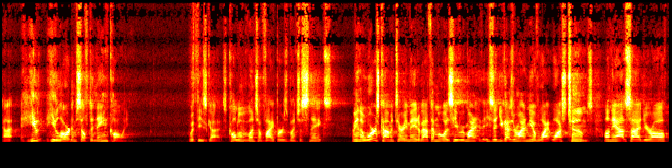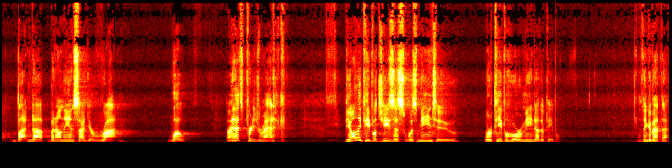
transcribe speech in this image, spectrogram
I, he, he lowered himself to name calling with these guys, called them a bunch of vipers, a bunch of snakes. I mean, the worst commentary he made about them was he reminded, he said, You guys remind me of whitewashed tombs. On the outside, you're all buttoned up, but on the inside, you're rotten. Whoa. I mean, that's pretty dramatic. The only people Jesus was mean to were people who were mean to other people. Think about that.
